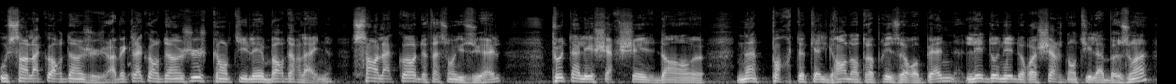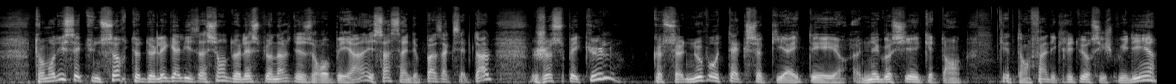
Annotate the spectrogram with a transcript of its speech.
ou sans l'accord d'un juge, avec l'accord d'un juge quand il est borderline, sans l'accord de façon usuelle, peut aller chercher dans euh, n'importe quelle grande entreprise européenne les données de recherche dont il a besoin. Autrement dit, c'est une sorte de légalisation de l'espionnage des Européens, et ça, ça n'est pas acceptable. Je spécule, que ce nouveau texte qui a été euh, négocié, qui est en, qui est en fin d'écriture, si je puis dire,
